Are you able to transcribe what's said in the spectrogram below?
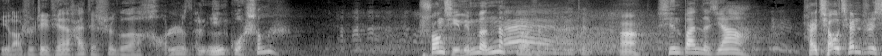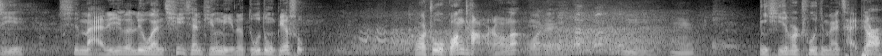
于老师这天还得是个好日子，您过生日，双喜临门呢，这哎，对，是。啊，新搬的家，还乔迁之喜，新买了一个六万七千平米的独栋别墅。我住广场上了，我这个。嗯嗯。你媳妇儿出去买彩票。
